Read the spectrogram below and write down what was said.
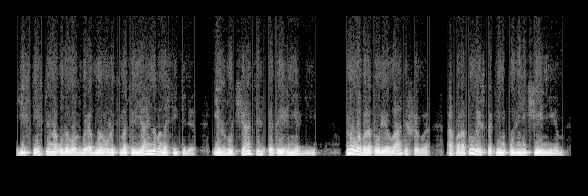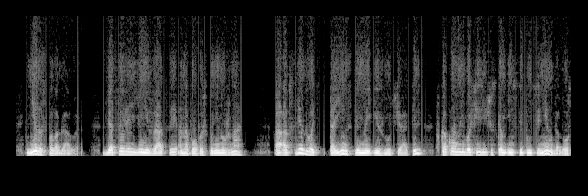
естественно, удалось бы обнаружить материального носителя, излучатель этой энергии. Но лаборатория Латышева аппаратурой с таким увеличением не располагала. Для целей ионизации она попросту не нужна. А обследовать таинственный излучатель каком-либо физическом институте не удалось.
